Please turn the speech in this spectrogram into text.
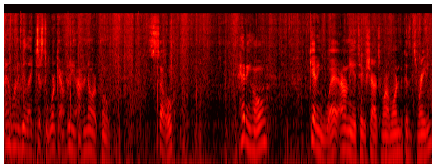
i didn't want to be like just a workout video out of nowhere boom so heading home getting wet i don't need to take a shower tomorrow morning because it's raining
